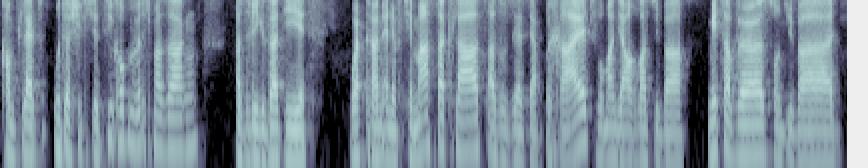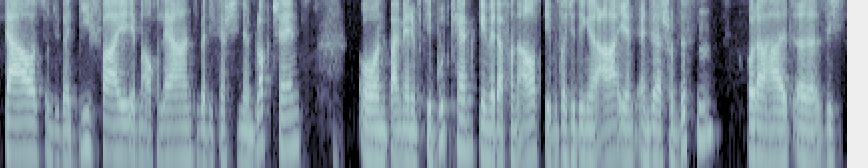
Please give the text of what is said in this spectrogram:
komplett unterschiedliche Zielgruppen, würde ich mal sagen. Also wie gesagt, die Web3 und NFT Masterclass, also sehr, sehr breit, wo man ja auch was über Metaverse und über DAOs und über DeFi eben auch lernt, über die verschiedenen Blockchains. Und beim NFT Bootcamp gehen wir davon aus, eben solche Dinge A, entweder schon wissen oder halt äh, sich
